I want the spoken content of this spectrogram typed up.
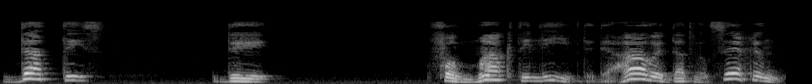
Dat is de volmaakte liefde, de have, dat wil zeggen,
